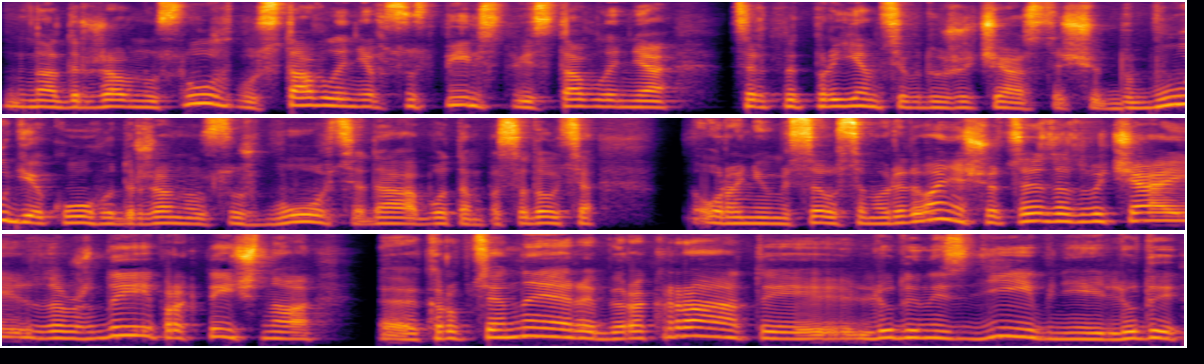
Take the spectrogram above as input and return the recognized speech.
на державну службу, ставлення в суспільстві, ставлення серед підприємців дуже часто, що до будь-якого державного службовця да, або там посадовця органів місцевого самоврядування, що це зазвичай завжди практично корупціонери, бюрократи, люди нездібні, люди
